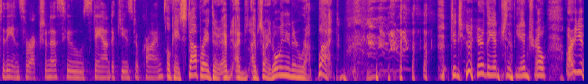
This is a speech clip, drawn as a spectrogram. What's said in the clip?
to the insurrectionists who stand accused of crimes? Okay, stop right there. I'm, I'm, I'm sorry, I don't mean to interrupt, but did you hear the, the intro? Are you,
